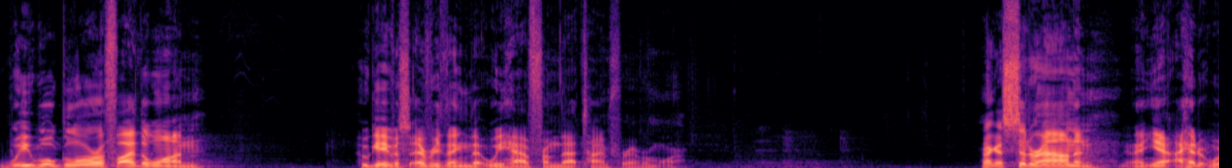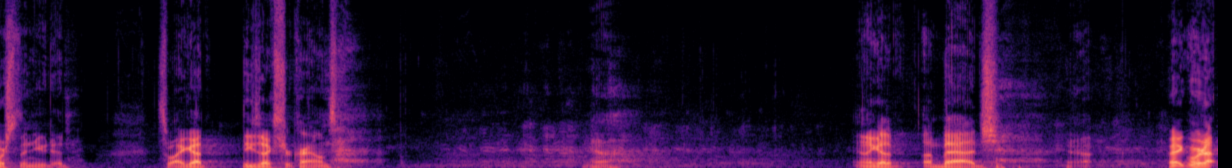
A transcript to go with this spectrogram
We will glorify the one who gave us everything that we have from that time forevermore. We're not going to sit around and, uh, yeah, I had it worse than you did. So I got these extra crowns. Yeah and I got a, a badge. Yeah. Right? We're not,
